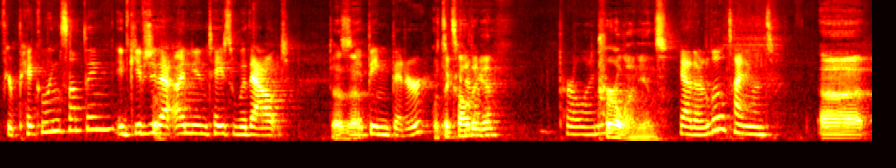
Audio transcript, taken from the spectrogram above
If you're pickling something, it gives you that onion taste without Does it it? being bitter. What's It's it called again? Pearl onion. Pearl onions. Yeah, they're little tiny ones. Uh,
